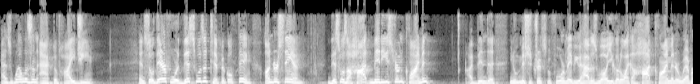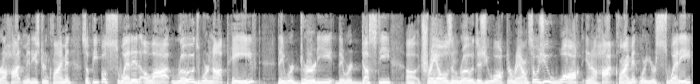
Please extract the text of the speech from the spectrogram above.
as well as an act of hygiene. And so therefore this was a typical thing. Understand, this was a hot Mideastern climate. I've been to, you know, mission trips before. Maybe you have as well. You go to like a hot climate or wherever, a hot Mideastern climate. So people sweated a lot. Roads were not paved. They were dirty, they were dusty uh, trails and roads as you walked around. So as you walked in a hot climate where you're sweaty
